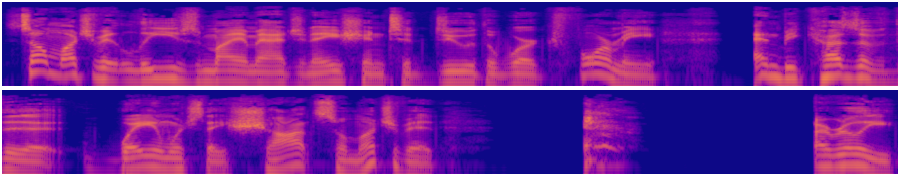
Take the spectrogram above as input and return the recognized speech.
So much of it leaves my imagination to do the work for me. And because of the way in which they shot so much of it, I really,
